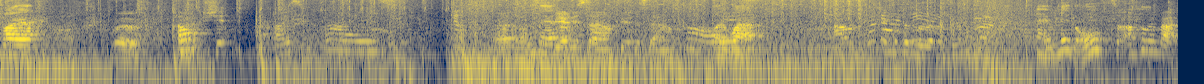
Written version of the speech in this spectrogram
flyer! Whoa. Oh shit. Guys, guys. Uh, What is it? Fiona's down. Fiona's down. By where? I'm in the middle of everything. In the middle? So I'm coming back.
